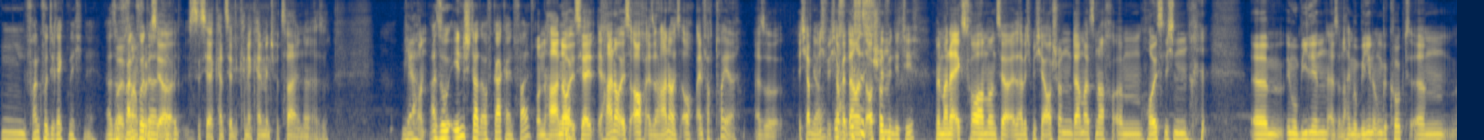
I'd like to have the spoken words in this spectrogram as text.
Hm, Frankfurt direkt nicht, nee. Also Weil Frankfurt, Frankfurt ist ja, ist es ja, kannst ja, kann ja kein Mensch bezahlen, ne? Also. Ja, und, also Innenstadt auf gar keinen Fall. Und Hanau ja. ist ja, Hanau ist auch, also Hanau ist auch einfach teuer. Also ich habe ja. ich, ich hab ja damals auch schon. Definitiv. Mit meiner Ex-Frau haben wir uns ja, also habe ich mich ja auch schon damals nach ähm, häuslichen ähm, Immobilien, also nach Immobilien umgeguckt. Ähm,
